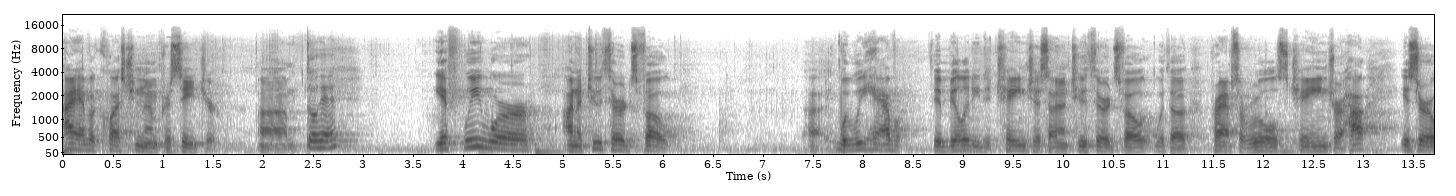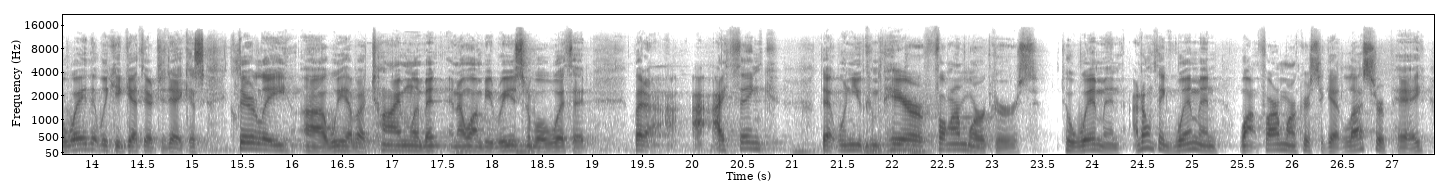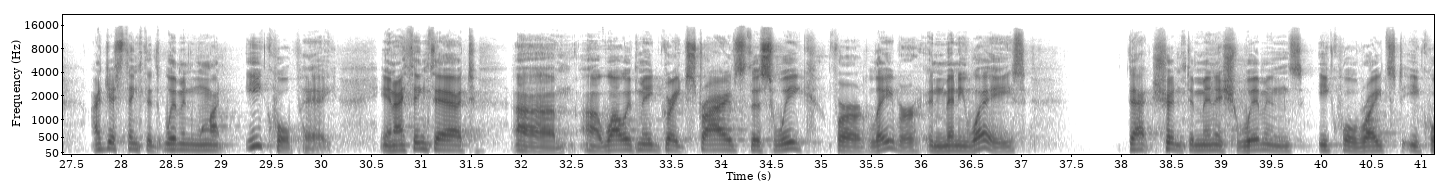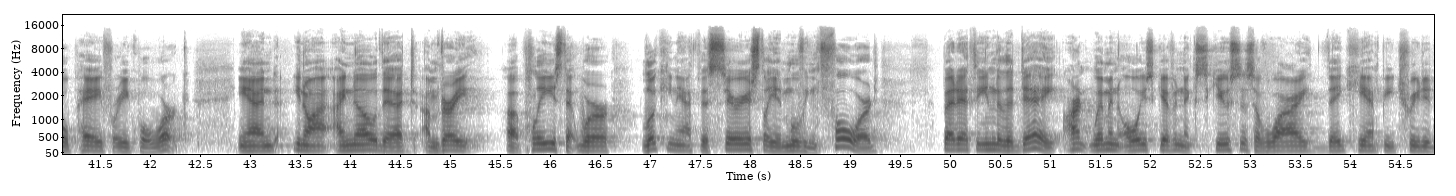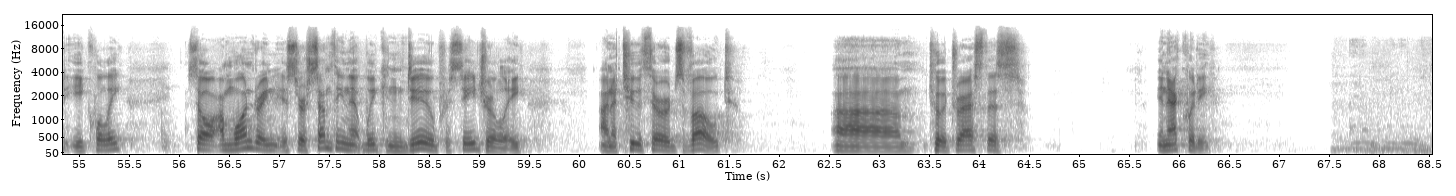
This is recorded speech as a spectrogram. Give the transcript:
I have a question on procedure. Um, Go ahead. If we were on a two-thirds vote, uh, would we have the ability to change this on a two-thirds vote with a, perhaps a rules change? Or how, is there a way that we could get there today? Because clearly, uh, we have a time limit, and I want to be reasonable with it. But I, I I think that when you compare farm workers to women, I don't think women want farm workers to get lesser pay. I just think that women want equal pay. And I think that um, uh, while we've made great strides this week for labor in many ways, that shouldn't diminish women's equal rights to equal pay for equal work. And, you know, I, I know that I'm very uh, pleased that we're looking at this seriously and moving forward. But at the end of the day, aren't women always given excuses of why they can't be treated equally? So I'm wondering is there something that we can do procedurally on a two thirds vote um, to address this inequity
